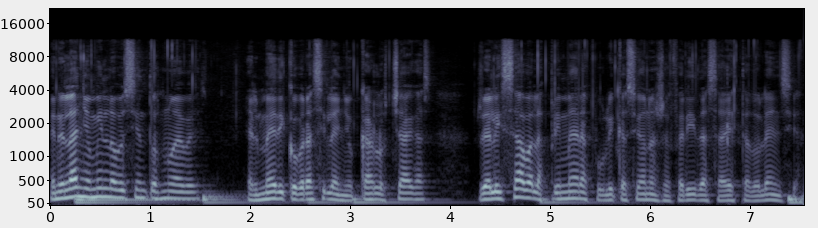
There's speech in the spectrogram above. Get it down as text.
En el año 1909, el médico brasileño Carlos Chagas realizaba las primeras publicaciones referidas a esta dolencia.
